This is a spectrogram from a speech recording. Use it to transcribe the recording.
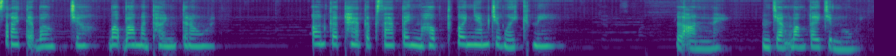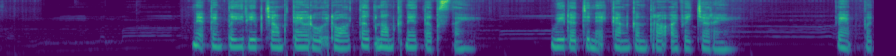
ស្រេចតែបងចុះបើបងមិនថុញត្រង់អូនក៏ថាទៅផ្សារទិញម្ហូបធ្វើញ៉ាំជាមួយគ្នាល្អណាស់អញ្ចឹងបងទៅជាមួយអ្នកទាំងពីររៀបចំផ្ទះរួចរាល់ទៅនាំគ្នាទៅផ្សារវិរិទ្ធជាអ្នកកាន់កន្ត្រកឲ្យវិចារាការពិត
